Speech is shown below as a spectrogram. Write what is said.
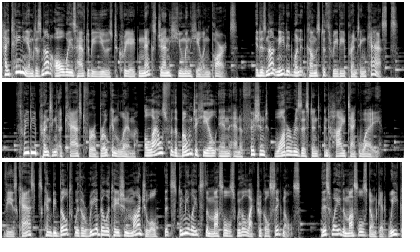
Titanium does not always have to be used to create next-gen human healing parts. It is not needed when it comes to 3D printing casts. 3D printing a cast for a broken limb allows for the bone to heal in an efficient, water-resistant, and high-tech way. These casts can be built with a rehabilitation module that stimulates the muscles with electrical signals. This way the muscles don't get weak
